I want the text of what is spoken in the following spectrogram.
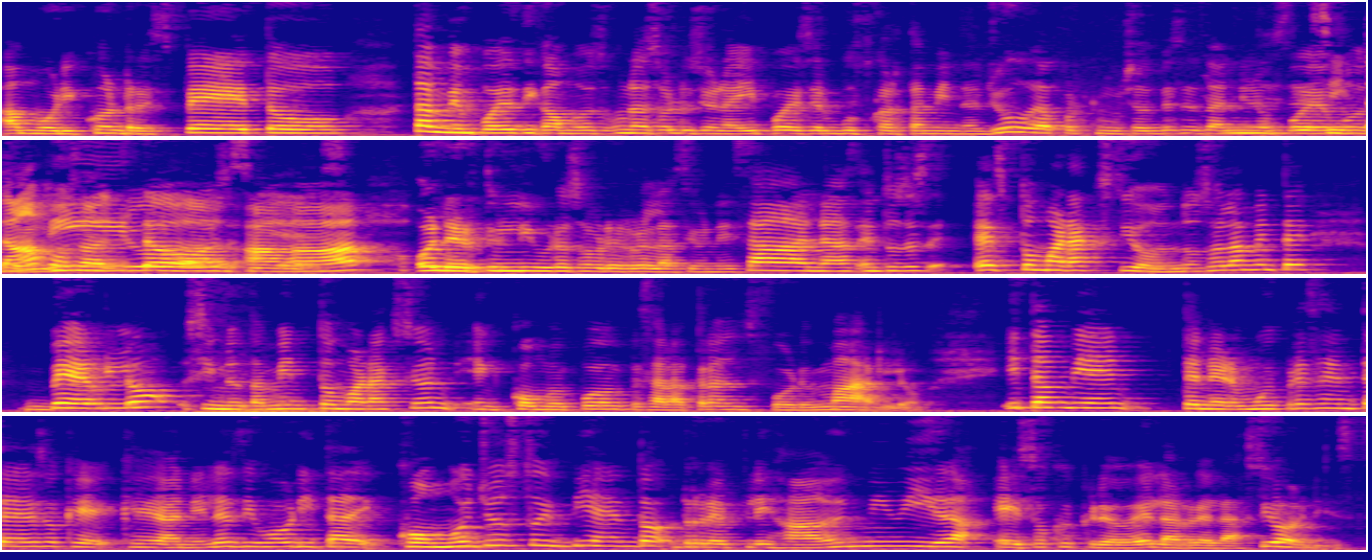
amor y con respeto. También puedes, digamos, una solución ahí puede ser buscar también ayuda, porque muchas veces Dani no podemos solitos, ayuda, ajá, o leerte un libro sobre relaciones sanas. Entonces, es tomar acción, no solamente verlo, sino también tomar acción en cómo puedo empezar a transformarlo. Y también tener muy presente eso que, que Dani les dijo ahorita de cómo yo estoy viendo reflejado en mi vida eso que creo de las relaciones.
